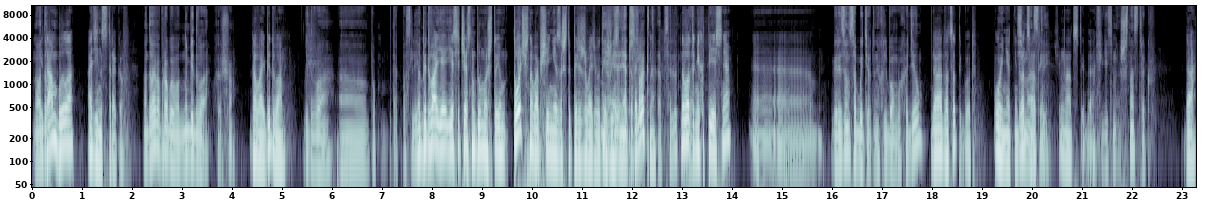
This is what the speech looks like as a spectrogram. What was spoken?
Ну, а и да- там было 11 треков. ну, давай попробуем. Ну, Би-2. Хорошо. Давай, Би-2. Би-2. а, так, последний. Но Би-2, я, если честно, думаю, что им точно вообще не за что переживать в этой Не, жизни. это абсолютно. факт, абсолютно. Ну вот да. у них песня. Э, Горизонт событий. Вот у них альбом выходил. Да, 20 год. Ой, нет, не 20 17-й. 17 да. Офигеть, 17. 16 треков. Да.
